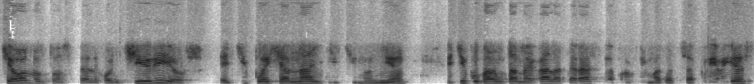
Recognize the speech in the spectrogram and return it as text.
και όλων των στελεχών, κυρίως εκεί που έχει ανάγκη η κοινωνία, εκεί που υπάρχουν τα μεγάλα τεράστια προβλήματα της ακρίβειας,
